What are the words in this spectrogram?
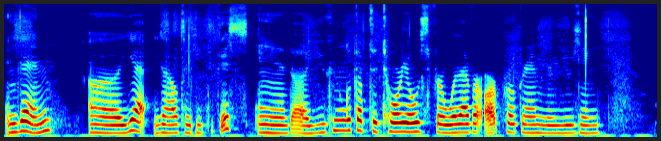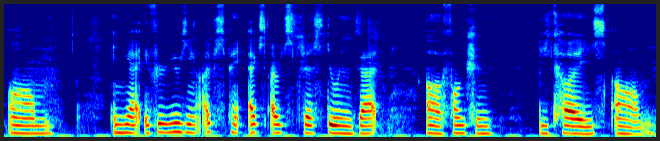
And then, uh, yeah, that'll take you to this, and uh, you can look up tutorials for whatever art program you're using. Um, and yeah, if you're using X, I would suggest doing that uh, function because um,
